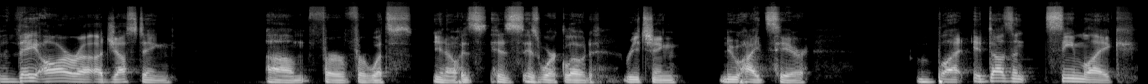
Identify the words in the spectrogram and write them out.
they are uh, adjusting um, for for what's you know his his his workload reaching new heights here. But it doesn't seem like,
